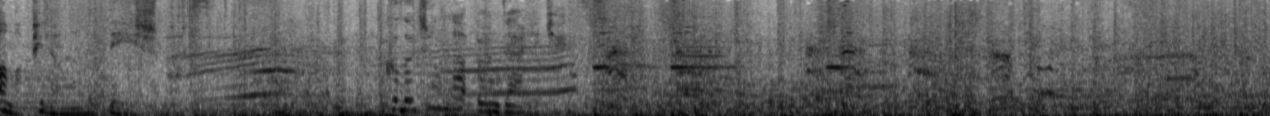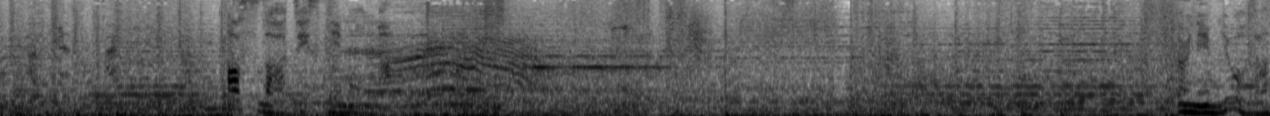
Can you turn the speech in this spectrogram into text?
ama planın değişmez. Kılıcınla önderlik et. Asla teslim olma. Önemli olan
